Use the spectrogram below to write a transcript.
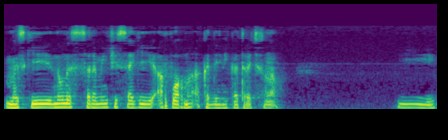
mas que não necessariamente segue a forma acadêmica tradicional. E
